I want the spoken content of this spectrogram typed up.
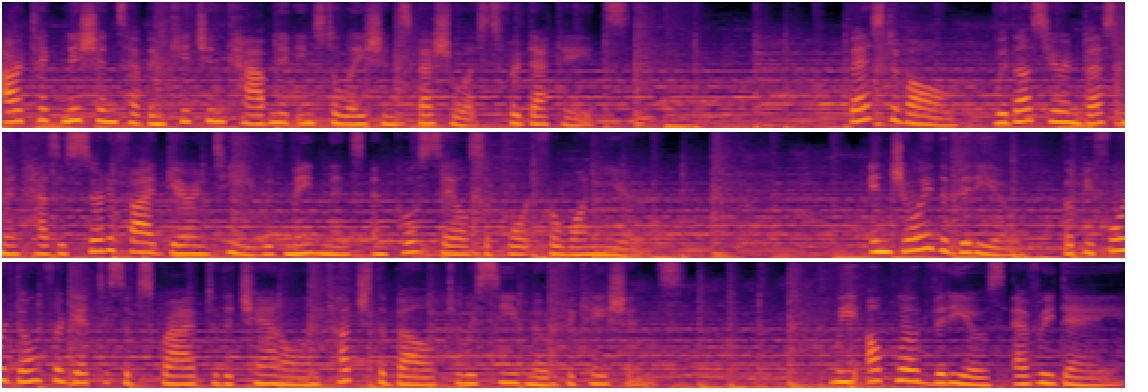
Our technicians have been kitchen cabinet installation specialists for decades. Best of all, with us your investment has a certified guarantee with maintenance and post-sale support for one year. Enjoy the video, but before don't forget to subscribe to the channel and touch the bell to receive notifications. We upload videos every day.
